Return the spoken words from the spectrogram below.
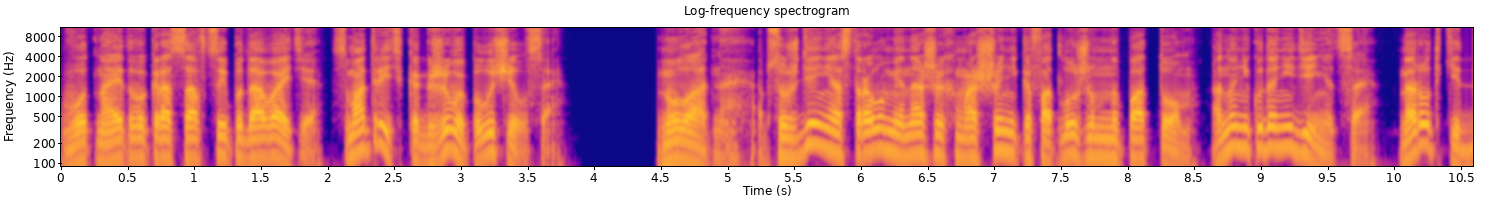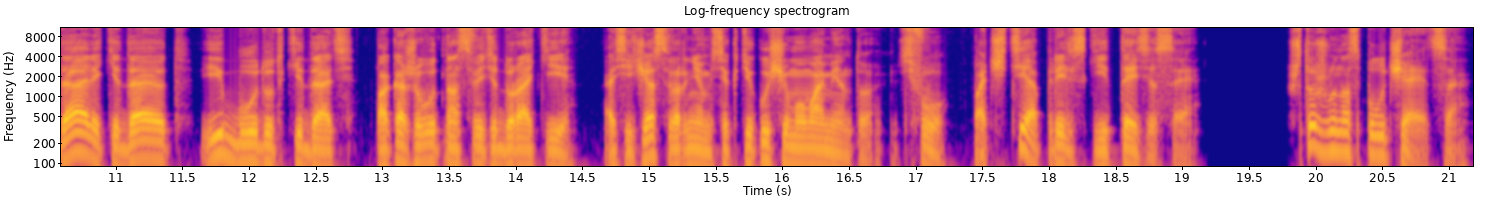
Вот на этого красавца и подавайте. Смотрите, как живой получился. Ну ладно, обсуждение остроумия наших мошенников отложим на потом. Оно никуда не денется. Народ кидали, кидают и будут кидать, пока живут на свете дураки. А сейчас вернемся к текущему моменту. Тьфу, почти апрельские тезисы. Что же у нас получается?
